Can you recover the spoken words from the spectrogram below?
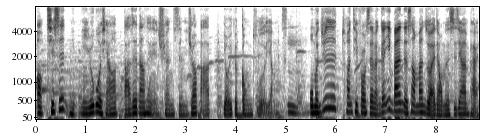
哦，其实你你如果想要把这个当成你的圈子，你就要把它有一个工作的样子。嗯，我们就是 twenty four seven，跟一般的上班族来讲，我们的时间安排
